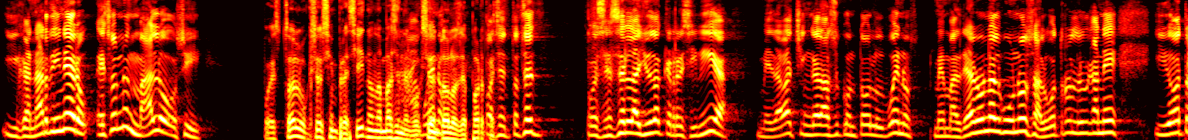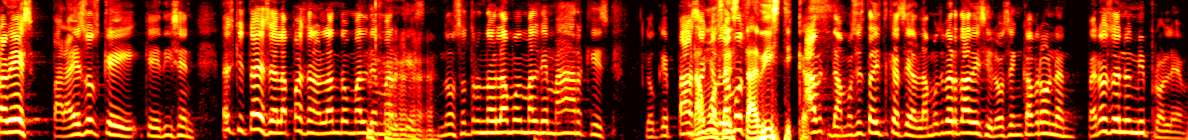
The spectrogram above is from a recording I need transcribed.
y ganar dinero. Eso no es malo, ¿o sí? Pues todo el boxeo siempre así, no nada más en el ah, boxeo, en todos los deportes. Pues entonces pues esa es la ayuda que recibía. Me daba chingadazo con todos los buenos. Me madrearon algunos, a otros les gané. Y otra vez, para esos que, dicen, es que ustedes se la pasan hablando mal de Márquez. Nosotros no hablamos mal de Márquez. Lo que pasa es que hablamos, estadísticas. damos estadísticas y hablamos verdades y los encabronan. Pero eso no es mi problema.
